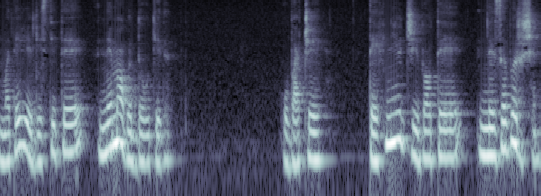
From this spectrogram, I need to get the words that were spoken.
материалистите не могат да отидат. Обаче техният живот е незавършен.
